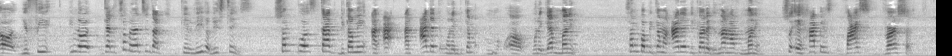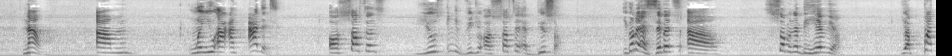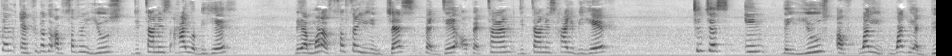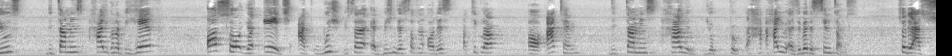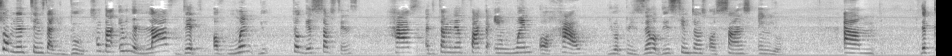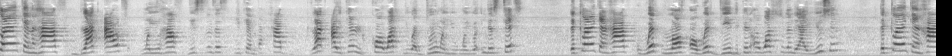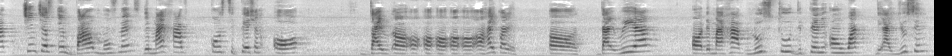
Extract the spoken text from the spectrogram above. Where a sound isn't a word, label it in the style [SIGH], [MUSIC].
uh, you feel you know there are so many things that can lead to these things. Some people start becoming an, an addict when they become uh, when they get money. Some people become an addict because they do not have money. So it happens vice versa. Now, um, when you are an addict or substance use individual or substance abuser, you're going to exhibit uh, some behavior. Your pattern and frequency of substance use determines how you behave. The amount of substance you ingest per day or per time determines how you behave. Changes in the use of what you what you abuse determines how you're going to behave. Also, your age at which you started abusing this substance or this particular uh, item determines how you, you how you exhibit the symptoms. So there are so many things that you do. Sometimes even the last date of when you took this substance has a determining factor in when or how you will present these symptoms or signs in you. Um, the client can have blackout when you have these instances. You can have blackout. You can recall what you were doing when you when you were in the state. The client can have weight loss or weight gain depending on what student they are using. The client can have changes in bowel movements. They might have constipation or, di- uh, or, or, or, or, or how you call it, uh, diarrhea, or they might have loose stool depending on what they are using.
